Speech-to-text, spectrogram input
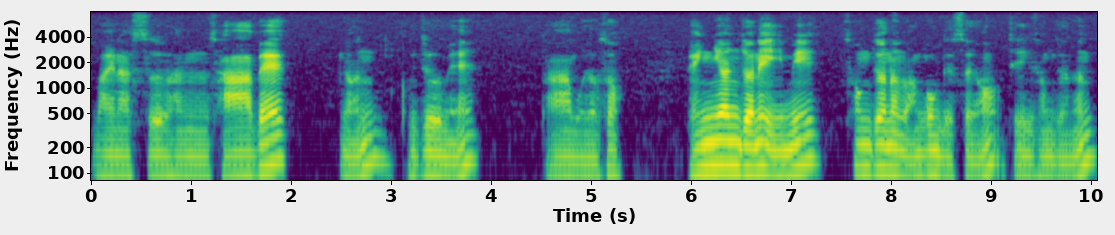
마이너스 한 400년 그 즈음에 다 모여서 100년 전에 이미 성전은 완공됐어요. 제2성전은.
